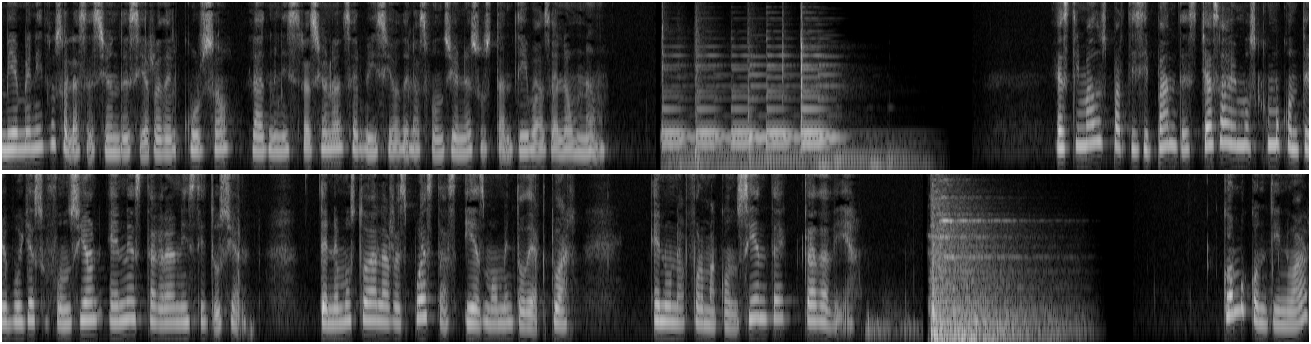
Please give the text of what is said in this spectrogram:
Bienvenidos a la sesión de cierre del curso La Administración al Servicio de las Funciones Sustantivas de la UNAM. Estimados participantes, ya sabemos cómo contribuye su función en esta gran institución. Tenemos todas las respuestas y es momento de actuar en una forma consciente cada día. ¿Cómo continuar?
